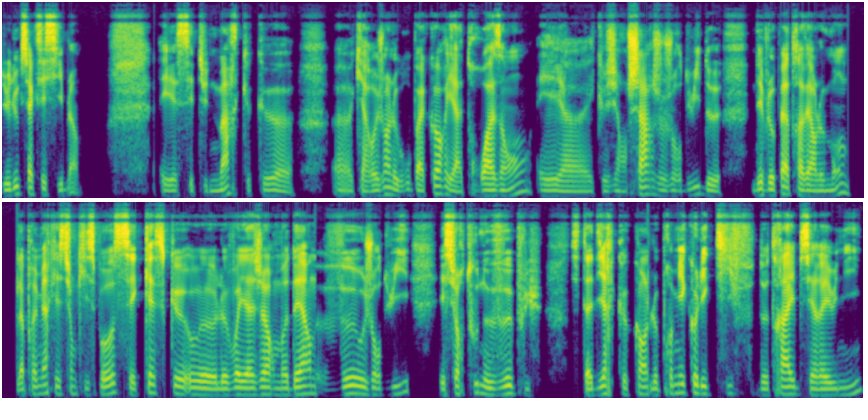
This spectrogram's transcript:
du luxe accessible. Et c'est une marque que, qui a rejoint le groupe Accor il y a trois ans et que j'ai en charge aujourd'hui de développer à travers le monde. La première question qui se pose, c'est qu'est-ce que le voyageur moderne veut aujourd'hui et surtout ne veut plus? C'est-à-dire que quand le premier collectif de Tribe s'est réuni,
